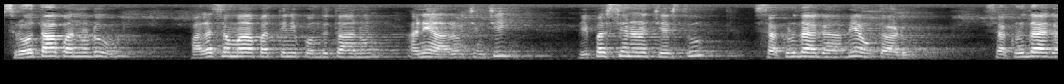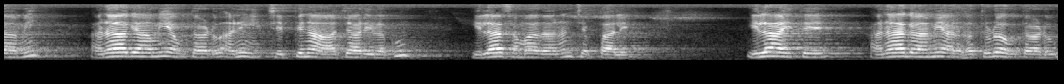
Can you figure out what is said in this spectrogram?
శ్రోతాపన్నుడు ఫలసమాపత్తిని పొందుతాను అని ఆలోచించి విపశ్యనను చేస్తూ సకృదాగామి అవుతాడు. సకృదాగామి అనాగామి అవుతాడు అని చెప్పిన ఆచార్యులకు ఇలా సమాధానం చెప్పాలి. ఇలా అయితే అనాగామి అర్హతుడు అవుతాడు.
